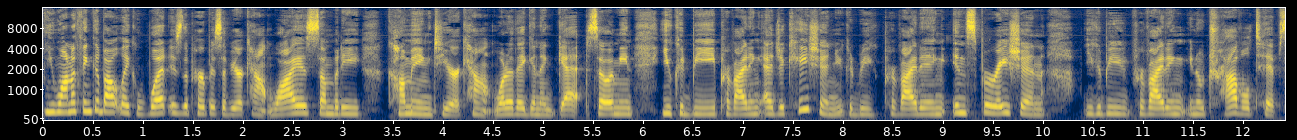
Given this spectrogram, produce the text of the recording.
you want to think about like what is the purpose of your account? Why is somebody coming to your account? What are they going to get? So i mean you could be providing education you could be providing inspiration you could be providing you know travel tips.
